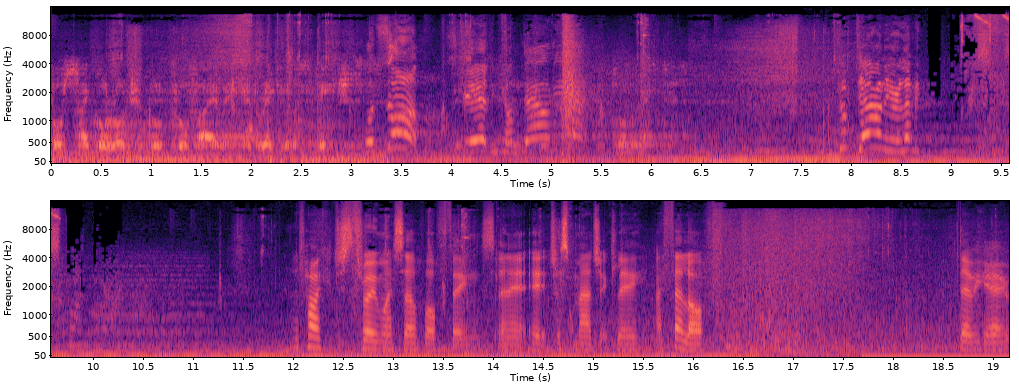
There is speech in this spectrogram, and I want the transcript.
for psychological profiling at regular stages. What's up? Scared to come down here? Tolerated. Come down here and let me... love how I can just throw myself off things and it, it just magically... I fell off. There we go.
